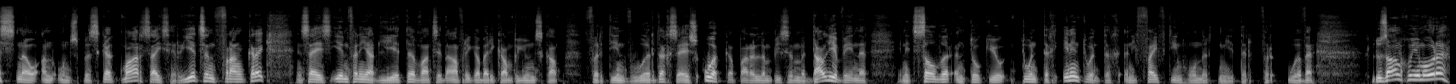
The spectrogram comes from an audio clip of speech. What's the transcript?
is nou aan ons beskikbaar. Sy's reeds in Frankryk en sy is een van die atlete wat Suid-Afrika by die kampioenskap verteenwoordig. Sy is ook 'n Paralimpiese medaljewenner en het silwer in Tokio 2021 in die 1500 meter verower. Lausanne, goeiemôre.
